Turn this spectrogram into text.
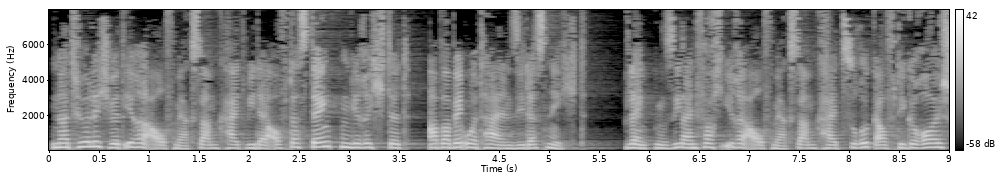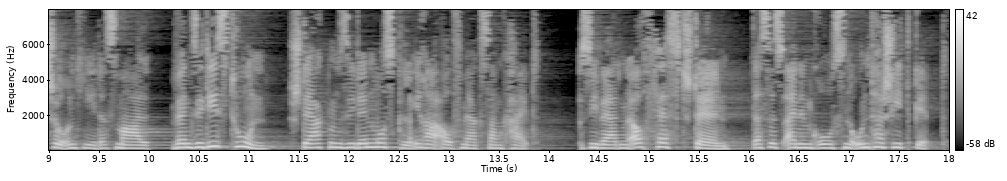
Natürlich wird Ihre Aufmerksamkeit wieder auf das Denken gerichtet, aber beurteilen Sie das nicht. Lenken Sie einfach Ihre Aufmerksamkeit zurück auf die Geräusche und jedes Mal, wenn Sie dies tun, stärken Sie den Muskel Ihrer Aufmerksamkeit. Sie werden auch feststellen, dass es einen großen Unterschied gibt,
